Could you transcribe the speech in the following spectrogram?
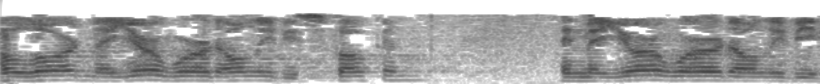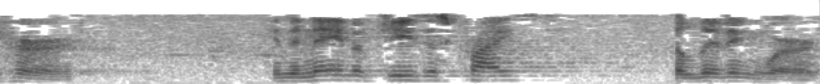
O Lord, may your word only be spoken, and may your word only be heard. In the name of Jesus Christ, the living word.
